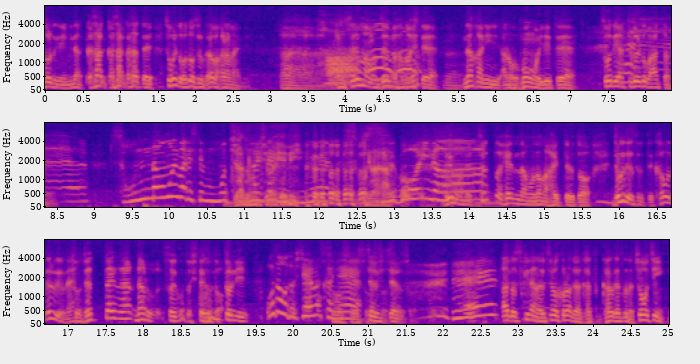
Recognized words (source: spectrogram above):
取る時にみんなガサッガサッガサッってそこで音するから分からないねああのセロファンを全部剥がして、うん。中にあの本を入れてそれでやってくれるとこあったのよそんな思いまでしてもう蛇の道の蛇すごいなすごいな。でもねちょっと変なものが入ってるとドキドキするって顔出るよね。そう絶対ななるそういうことしてると。本当に。おどおどしちゃいますかね。そうそうしちゃうしえー？あと好きなのはうちの子なんか買って買ってくるのは提灯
